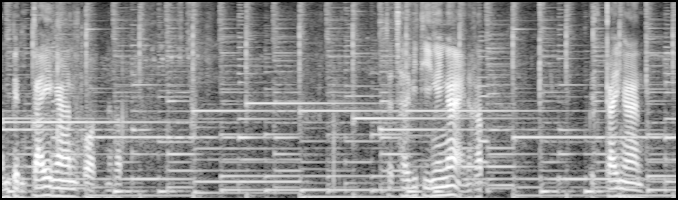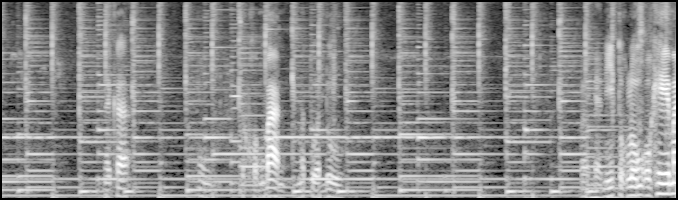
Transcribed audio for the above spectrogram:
ทำเป็นไกด์งานก่อนนะครับ จะใช้วิธีง่าย ๆนะครับ เป็นไกด์งาน แล้วก็ให้เจ้าของบ้านมาตรวจดูว่าแบบนี้ตกลงโอเคไหม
